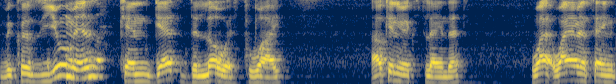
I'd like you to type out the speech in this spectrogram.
Because human can get the lowest. Why? How can you explain that? Why, why am I saying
